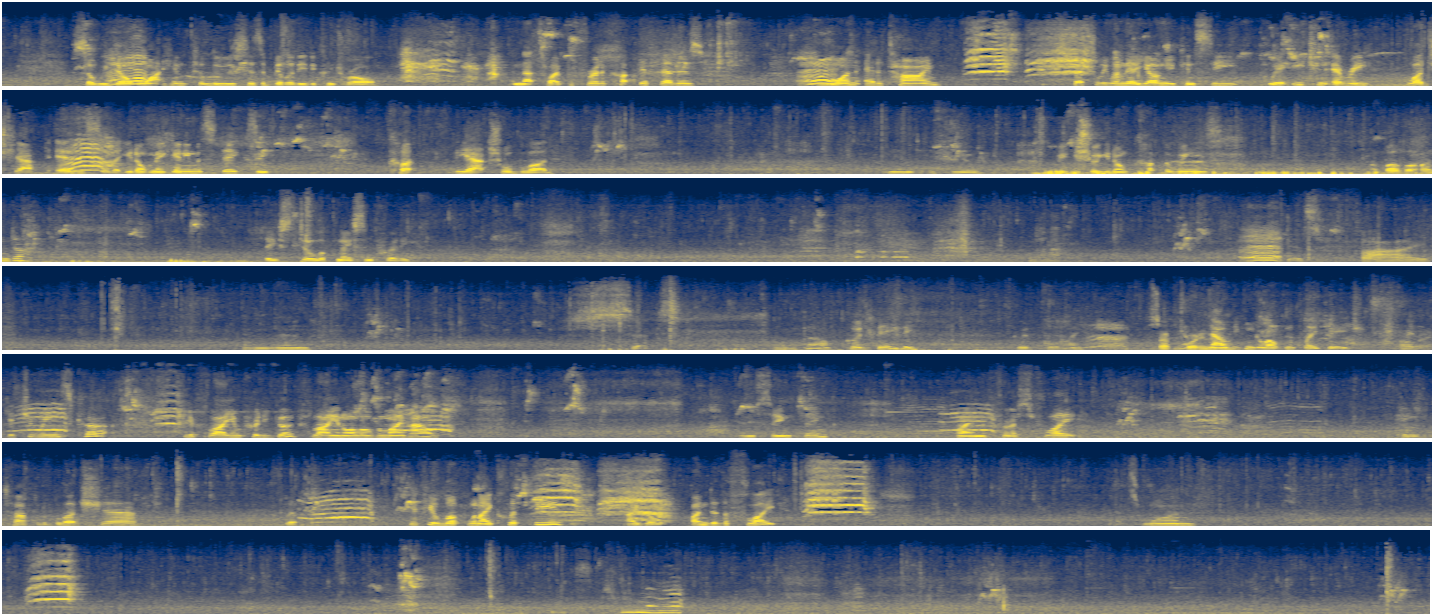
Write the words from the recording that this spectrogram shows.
So we don't want him to lose his ability to control. And that's why I prefer to cut their feathers one at a time. Especially when they're young, you can see where each and every blood shaft ends so that you don't make any mistakes and cut the actual blood. And if you make sure you don't cut the wings above or under, they still look nice and pretty. There's five. And then six. There we go. Good baby. Good boy. Stop recording Now now. he can go out in the play cage. All right. Get your wings cut. You're flying pretty good, flying all over my house. And same thing. Find the first flight. Go to the top of the blood shaft. Clip. If you look, when I clip these, I go under the flight. That's one.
